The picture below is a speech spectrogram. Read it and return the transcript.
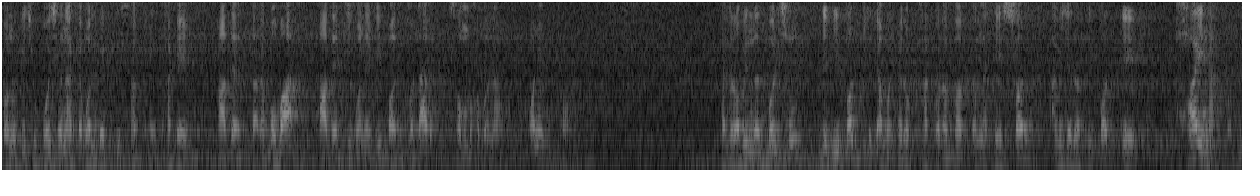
কোনো কিছু বোঝে না, কেবল ব্যক্তির স্বার্থে থাকে, তাদের, তারা বোবা, তাদের জীবনে বিপদ ঘটার সম্ভাবনা অনেক কম। তাহলে রবীন্দ্রনাথ বলছেন যে, বিপদ থেকে আমাকে রক্ষা করার দরকার না। হে ঈশ্বর, আমি যেন বিপদকে ভয় না করি।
